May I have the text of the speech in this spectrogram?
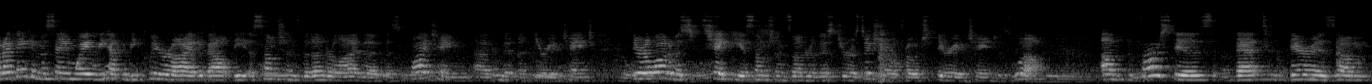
But I think in the same way we have to be clear-eyed about the assumptions that underlie the, the supply chain uh, commitment theory of change. There are a lot of shaky assumptions under this jurisdictional approach theory of change as well. Um, the first is that there is um,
